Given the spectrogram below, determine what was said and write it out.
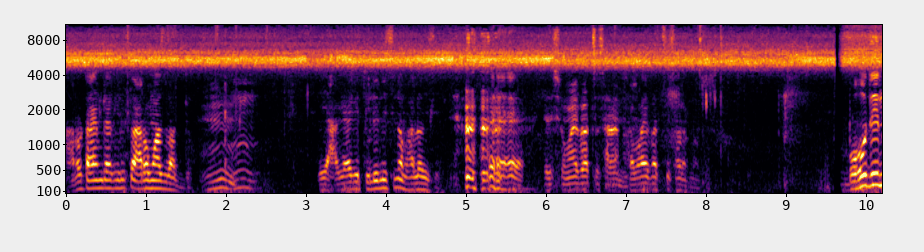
আরও টাইম রাখলে তো আরও মাছ বাঁধতো হুম। হুম। এই আগে আগে তুলে নিছি না ভালো হয়েছে। সময় পাচ্ছে ছাড়ানো। সবাই পাচ্ছে ছাড়ানো। বহুদিন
